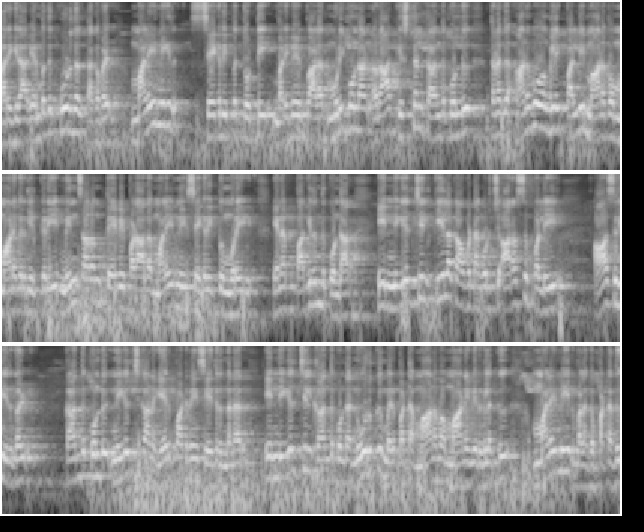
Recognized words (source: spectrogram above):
வருகிறார் என்பது கூடுதல் தகவல். மழைநீர் சேகரிப்பு தொட்டி வடிவமைப்பாளர் முடிகொண்டான் ரா கிருஷ்ணன் கலந்து கொண்டு தனது அனுபவங்களை பள்ளி மாணவ மாணவர்களுக்கிடையே மின்சாரம் தேவைப்படாத மழைநீர் சேகரிப்பு முறை என பகிர்ந்து கொண்டார். இந்நிகழ்ச்சியில் கீழக்காவட்டாங்குறிச்சி அரசு பள்ளி ஆசிரியர்கள் கலந்து கொண்டு நிகழ்ச்சிக்கான ஏற்பாட்டினை செய்திருந்தனர். இந்நிகழ்ச்சியில் கலந்து கொண்ட நூறுக்கும் மேற்பட்ட மாணவ மாணவியர்களுக்கு மழைநீர் வழங்கப்பட்டது.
